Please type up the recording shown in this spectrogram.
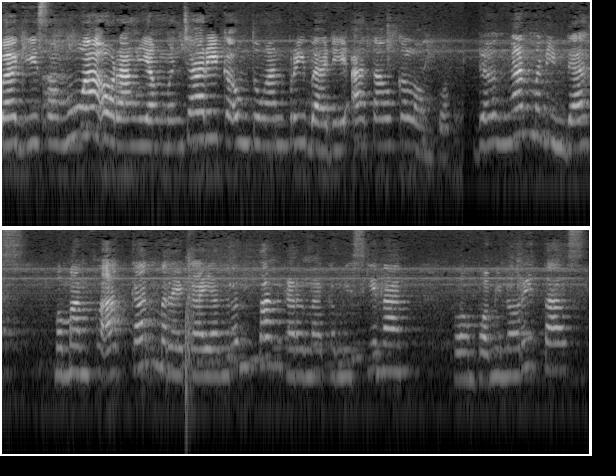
bagi semua orang yang mencari keuntungan pribadi atau kelompok. Dengan menindas, memanfaatkan mereka yang rentan karena kemiskinan, kelompok minoritas,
